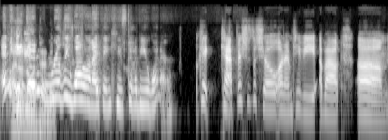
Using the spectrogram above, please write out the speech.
And he don't know what did that is. really well, and I think he's going to be a winner. okay catfish is a show on mtv about um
